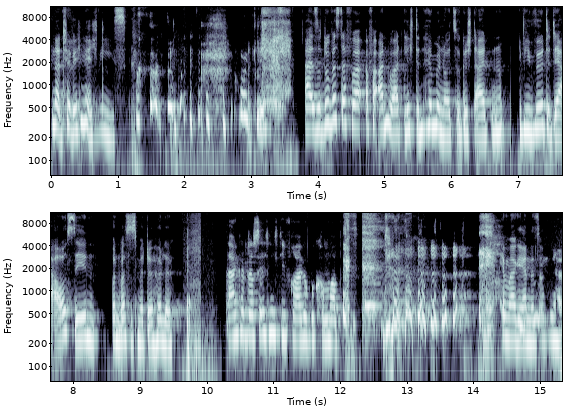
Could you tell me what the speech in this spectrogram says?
Natürlich nicht. Mies. Okay. Also du bist dafür verantwortlich, den Himmel neu zu gestalten. Wie würde der aussehen und was ist mit der Hölle? Danke, dass ich nicht die Frage bekommen habe. Immer gerne, Sophia.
